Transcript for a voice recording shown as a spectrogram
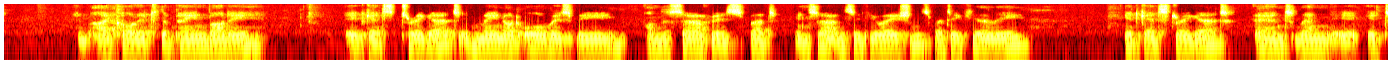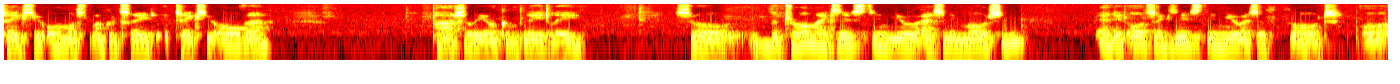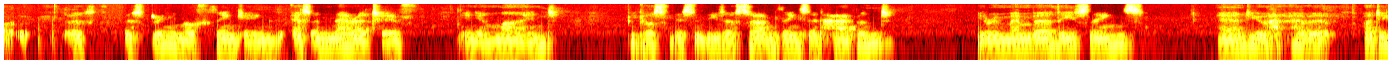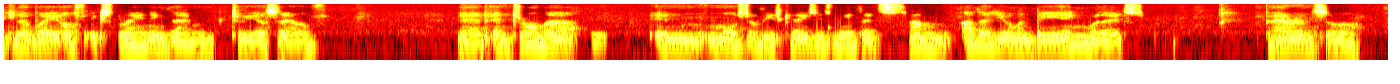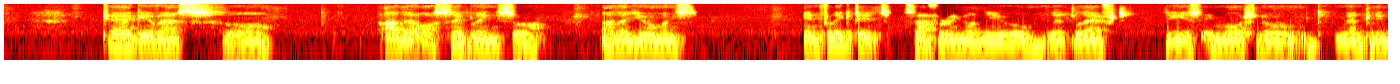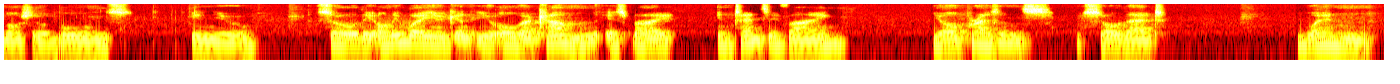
I call it the pain body. It gets triggered. It may not always be on the surface, but in certain situations, particularly, it gets triggered. And then it, it takes you almost, one could say, it takes you over partially or completely. So the trauma exists in you as an emotion, and it also exists in you as a thought or a, a stream of thinking as a narrative in your mind, because this, these are certain things that happened. You remember these things, and you have a particular way of explaining them to yourself. And, and trauma, in most of these cases, means that some other human being, whether it's parents or caregivers or other or siblings or other humans inflicted suffering on you that left these emotional, mental emotional wounds in you. So the only way you can you overcome is by intensifying your presence so that when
